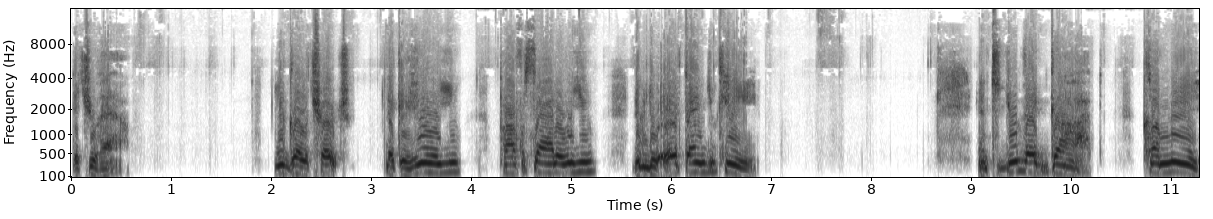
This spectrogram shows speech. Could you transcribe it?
that you have. You go to church, they can heal you, prophesy over you, they can do everything you can. Until you let God come in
